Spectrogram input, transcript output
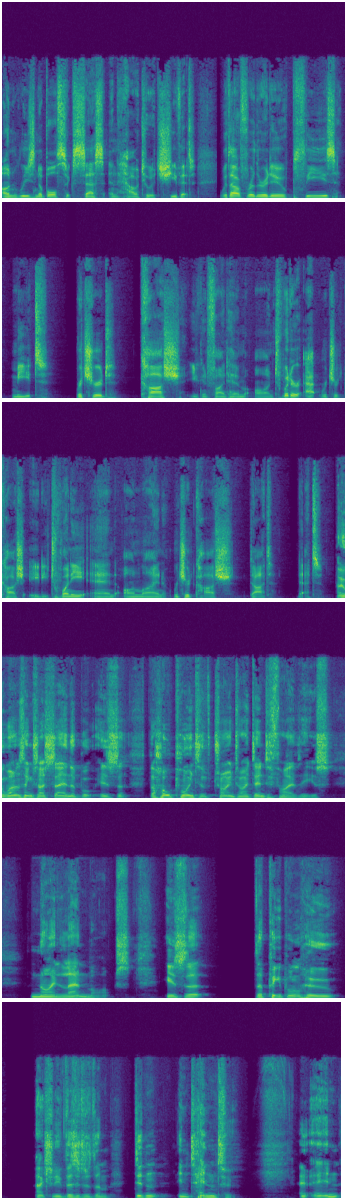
Unreasonable Success and How to Achieve It. Without further ado, please meet Richard Koch. You can find him on Twitter at Richard Koch8020 and online richardkoch.net. I mean, one of the things I say in the book is that the whole point of trying to identify these nine landmarks is that the people who actually visited them didn't intend to. In,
